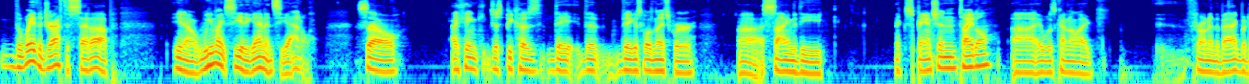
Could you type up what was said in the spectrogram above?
the way the draft is set up you know we might see it again in Seattle so I think just because they the Vegas Golden Knights were uh, assigned the expansion title, uh, it was kind of like thrown in the bag, but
